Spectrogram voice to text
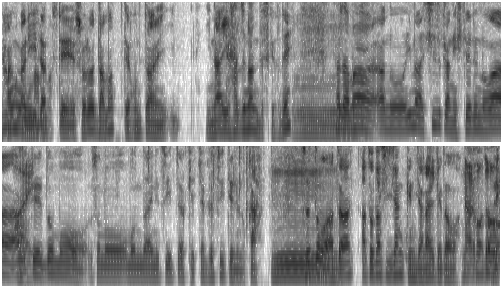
ハンガリーだって、それは黙って本当はいないはずなんですけどね。ただまあ、あの、今静かにしているのは、ある程度も、その問題については決着がついているのか、それとも後後出しじゃんけんじゃないけど。なるほど。ね、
